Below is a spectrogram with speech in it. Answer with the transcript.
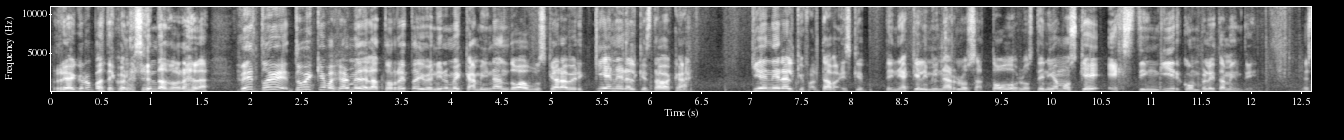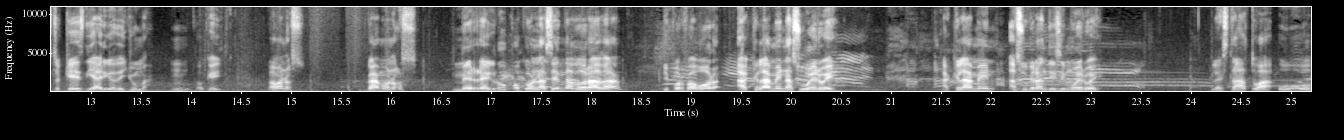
Reagrúpate con la senda dorada. Ve, tuve, que bajarme de la torreta y venirme caminando a buscar a ver quién era el que estaba acá. ¿Quién era el que faltaba? Es que tenía que eliminarlos a todos. Los teníamos que extinguir completamente. ¿Esto qué es? Diario de Yuma. ¿Mm? Ok. Vámonos. Vámonos. Me reagrupo con la senda dorada. Y por favor, aclamen a su héroe. Aclamen a su grandísimo héroe. La estatua. Uh.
